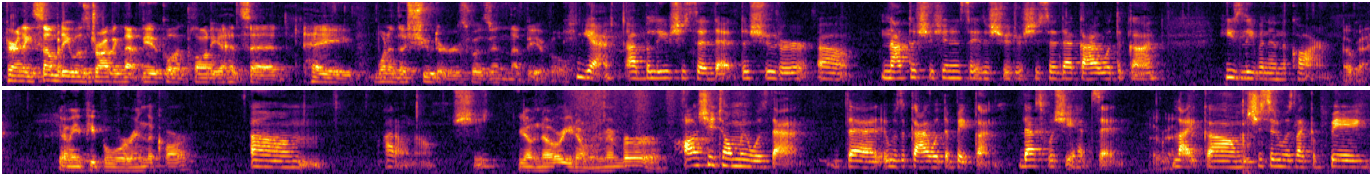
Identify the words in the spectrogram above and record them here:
apparently somebody was driving that vehicle and Claudia had said, "Hey, one of the shooters was in that vehicle." Yeah, I believe she said that the shooter, uh, not the sh- she didn't say the shooter. She said that guy with the gun, he's leaving in the car. Okay. How many people were in the car? Um, I don't know. She You don't know or you don't remember? Or? all she told me was that that it was a guy with a big gun. That's what she had said. Like um, she said it was like a big,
